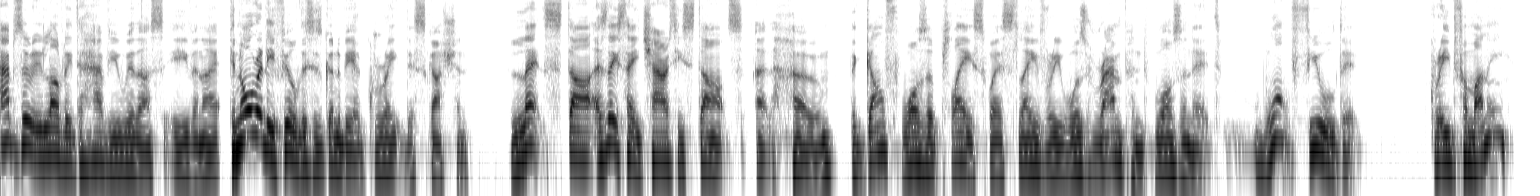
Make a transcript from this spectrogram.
Absolutely lovely to have you with us, Eve, and I can already feel this is going to be a great discussion. Let's start, as they say, charity starts at home. The Gulf was a place where slavery was rampant, wasn't it? What fueled it? Greed for money?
